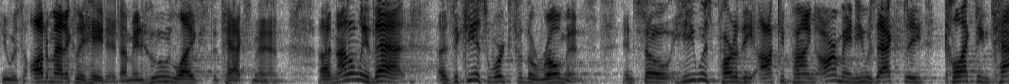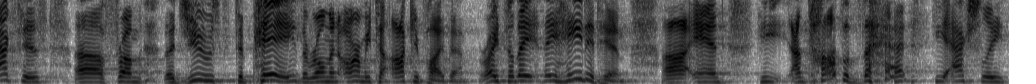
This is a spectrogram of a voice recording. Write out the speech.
He was automatically hated. I mean, who likes the tax man? Uh, not only that, uh, Zacchaeus worked for the Romans. And so he was part of the occupying army, and he was actually collecting taxes uh, from the Jews to pay the Roman army to occupy them, right? So they, they hated him. Uh, and he, on top of that, he actually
